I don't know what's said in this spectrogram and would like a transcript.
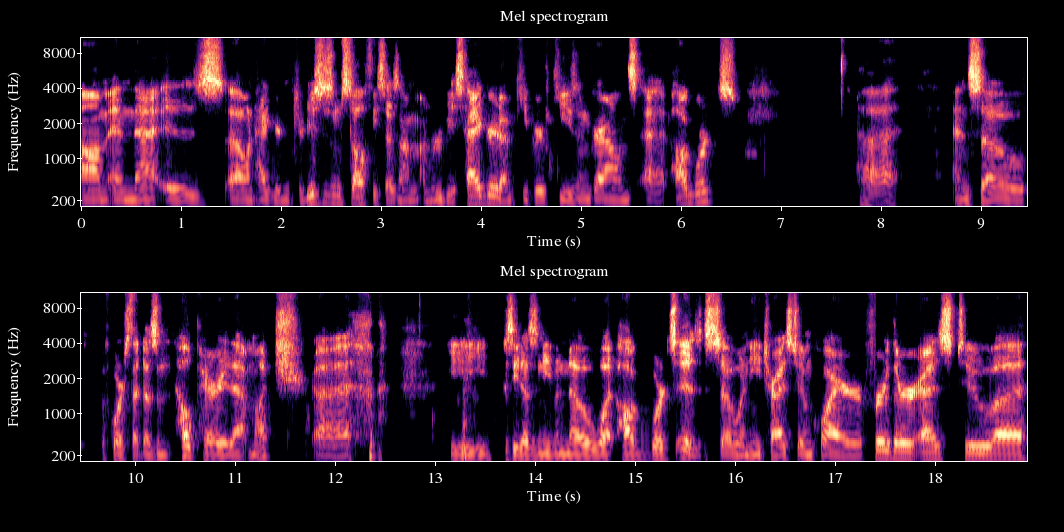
Um, and that is uh, when Hagrid introduces himself. He says, "I'm, I'm Rubeus Hagrid. I'm keeper of keys and grounds at Hogwarts." Uh, and so, of course, that doesn't help Harry that much. Uh, he because he doesn't even know what Hogwarts is. So when he tries to inquire further as to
